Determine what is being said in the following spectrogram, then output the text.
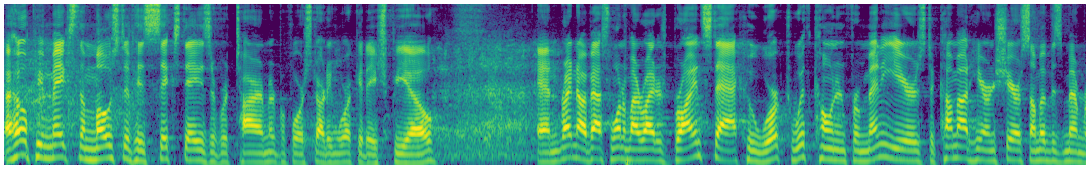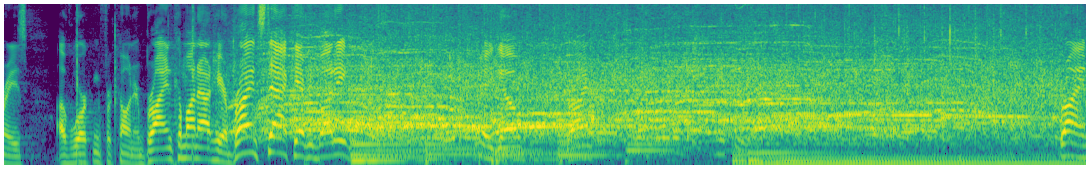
I hope he makes the most of his six days of retirement before starting work at HBO. And right now, I've asked one of my writers, Brian Stack, who worked with Conan for many years, to come out here and share some of his memories of working for Conan. Brian, come on out here. Brian Stack, everybody. There you go. Brian. Brian.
